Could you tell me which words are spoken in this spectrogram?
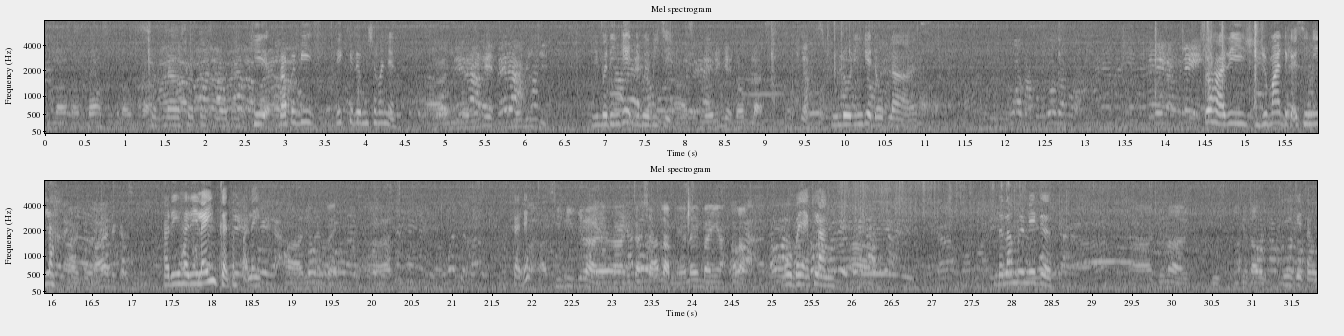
Sebelah sotong, sebelah sotong Berapa biji? Dia kira macam mana? Ah, RM5, 2 biji. RM5, 5 biji. Ah, RM10, 12. Okey, RM10, 12. So hari Jumaat dekat sini lah. Ah, Jumaat dekat sini. Hari-hari lain kat tempat lain. Ah, dia memang baik. Ah, Kat dia? ah, sini je lah ah, dekat Shah Alam. Yang lain banyak kelang. Oh banyak kelang. Ah, Dah lama berniaga? ah, je lah 3 tahun. Tiga tahun.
